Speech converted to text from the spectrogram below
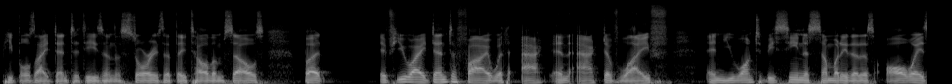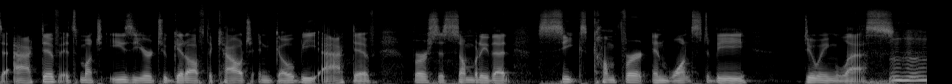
people's identities and the stories that they tell themselves. But if you identify with act, an active life and you want to be seen as somebody that is always active, it's much easier to get off the couch and go be active versus somebody that seeks comfort and wants to be doing less. Mm-hmm.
